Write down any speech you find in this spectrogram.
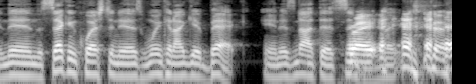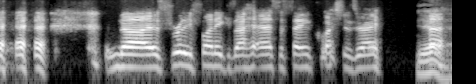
and then the second question is, when can I get back? And it's not that simple, right? right? no, it's really funny because I ask the same questions, right? Yeah.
